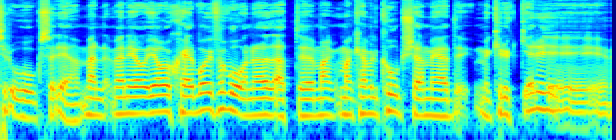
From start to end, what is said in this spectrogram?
tror också det. Men, men jag, jag själv var ju förvånad att eh, man, man kan väl coacha med, med kryckor i,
